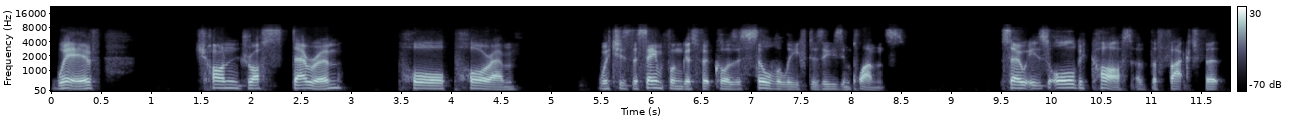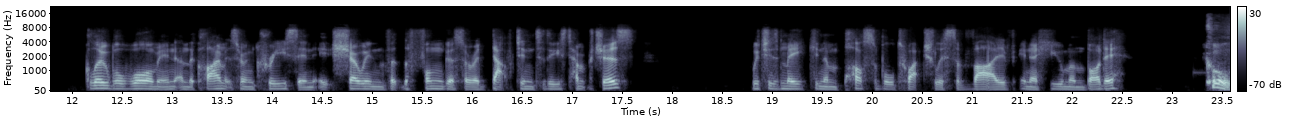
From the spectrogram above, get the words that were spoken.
with Chondrostereum purpureum, which is the same fungus that causes silverleaf disease in plants. So it's all because of the fact that global warming and the climates are increasing. It's showing that the fungus are adapting to these temperatures, which is making them possible to actually survive in a human body. cool.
